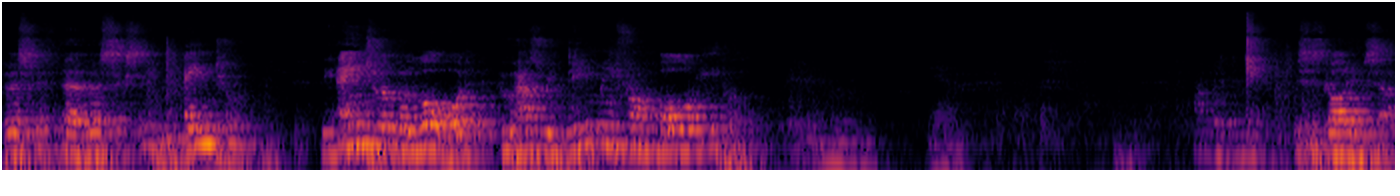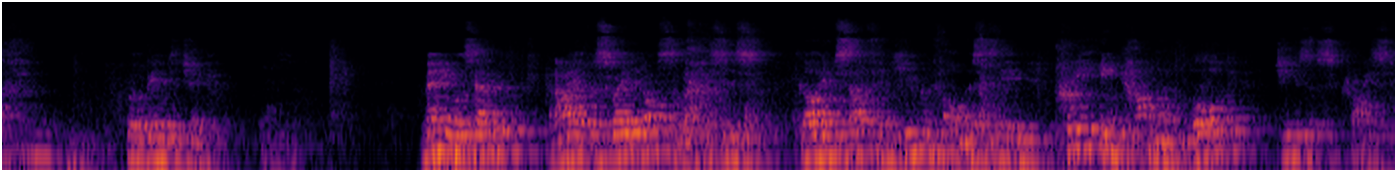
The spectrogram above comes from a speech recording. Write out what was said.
verse, uh, verse 16 the angel, the angel of the Lord who has redeemed me from all evil. Yeah. This is God Himself who appeared to Jacob. Many will you, and I am persuaded also, that this is God Himself in human form. This is the pre incarnate Lord Jesus Christ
